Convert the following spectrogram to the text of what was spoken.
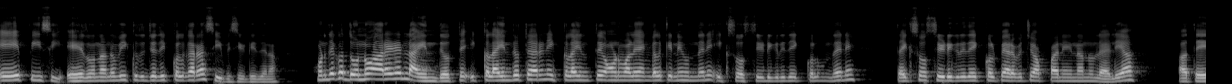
ਏਪੀਸੀ ਇਹ ਦੋਨਾਂ ਨੂੰ ਵੀ ਇੱਕ ਦੂਜੇ ਦੇ ਇਕੁਅਲ ਕਰ ਰਿਹਾ ਸੀਬੀਸੀਡੀ ਦੇ ਨਾਲ। ਹੁਣ ਦੇਖੋ ਦੋਨੋਂ ਆ ਰਹੇ ਨੇ ਲਾਈਨ ਦੇ ਉੱਤੇ, ਇੱਕ ਲਾਈਨ ਦੇ ਉੱਤੇ ਆ ਰਹੇ ਨੇ, ਇੱਕ ਲਾਈਨ ਉੱਤੇ ਆਉਣ ਵਾਲੇ ਐਂਗਲ ਕਿੰਨੇ ਹੁੰਦੇ ਨੇ? 180 ਡਿਗਰੀ ਦੇ ਇਕੁਅਲ ਹੁੰਦੇ ਨੇ। ਤਾਂ 180 ਡਿਗਰੀ ਦੇ ਇਕੁਅਲ ਪਿਆਰ ਵਿੱਚ ਆਪਾਂ ਨੇ ਇਹਨਾਂ ਨੂੰ ਲੈ ਲਿਆ ਅਤੇ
